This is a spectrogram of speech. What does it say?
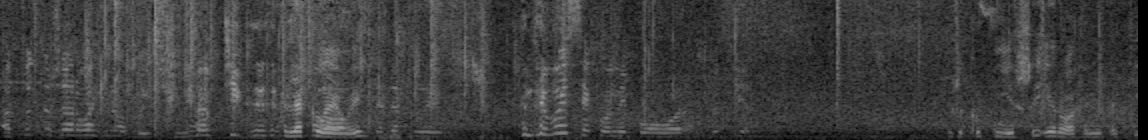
А тут уже роги обичні. А втік Лякливий. лякливий. Дивись, як вони по орам. Вже крупніші і роги не такі.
